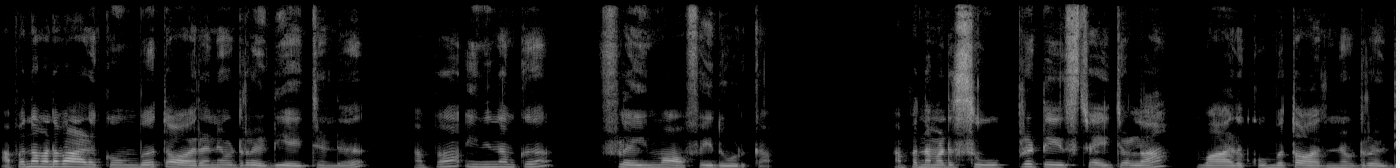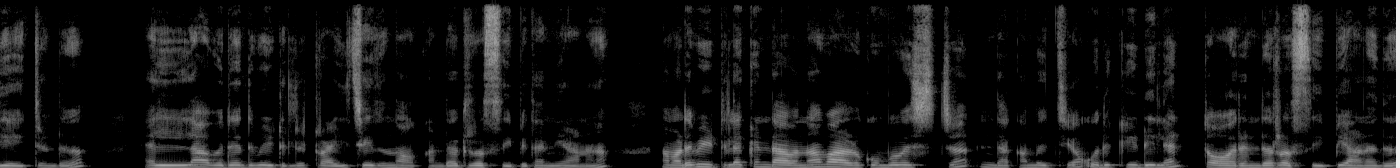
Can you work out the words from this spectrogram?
അപ്പോൾ നമ്മുടെ വാഴക്കൂമ്പ് തോരൻ ഇവിടെ റെഡി ആയിട്ടുണ്ട്. അപ്പോൾ ഇനി നമുക്ക് ഫ്ലെയിം ഓഫ് ചെയ്ത് കൊടുക്കാം. അപ്പോൾ നമ്മുടെ സൂപ്പർ ടേസ്റ്റ് ആയിട്ടുള്ള വാഴക്കൂമ്പ് തോരൻ ഇവിടെ റെഡി ആയിട്ടുണ്ട്. എല്ലാവരും ഇത് വീട്ടിൽ ട്രൈ ചെയ്ത് നോക്കേണ്ട ഒരു റെസിപ്പി തന്നെയാണ്. നമ്മുടെ വീട്ടിലൊക്കെ ഉണ്ടാവുന്ന വാഴക്കൂമ്പ് വെച്ചിട്ട് ഉണ്ടാക്കാൻ പറ്റിയ ഒരു കിടിലൻ തോരന്റെ റെസിപ്പിയാണിത്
